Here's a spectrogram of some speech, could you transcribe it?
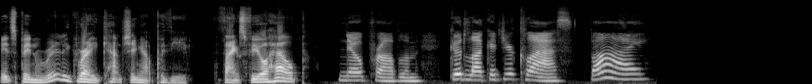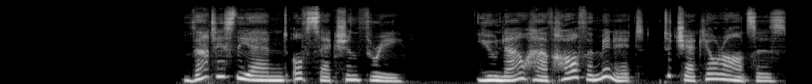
It's been really great catching up with you. Thanks for your help. No problem. Good luck at your class. Bye. That is the end of section 3. You now have half a minute to check your answers.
